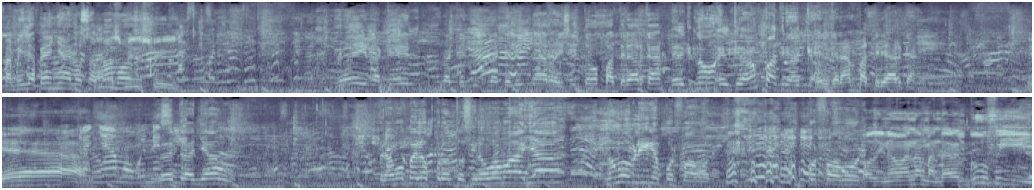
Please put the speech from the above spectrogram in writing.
Familia Peña, los amamos. Rey, Raquel, Raquel Raquelita, Reycito, Patriarca. El, no, el gran patriarca. El gran patriarca. Yeah. Extrañamos, we miss Lo extrañamos. Esperamos verlo pronto. Si no vamos allá, no me obliguen, por favor. Por favor. O si no, van a mandar al Goofy.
